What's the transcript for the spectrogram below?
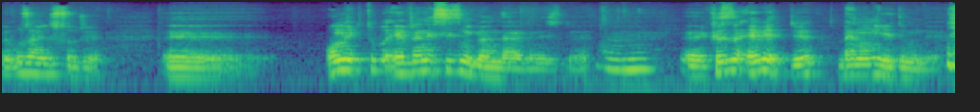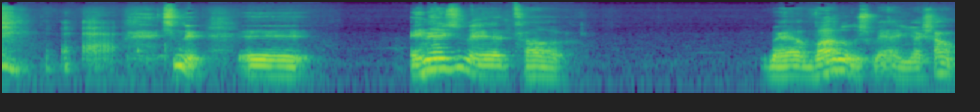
ve uzaylı soruyor. E, o mektubu evrene siz mi gönderdiniz diyor. Ee, kız da evet diyor. Ben onu yedim diyor. Şimdi e, enerji veya ta veya varoluş veya yaşam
